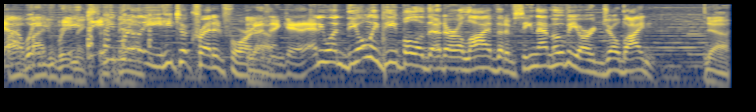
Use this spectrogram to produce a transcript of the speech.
Yeah, Biden- well, Biden he, remixed he, it, he yeah. really he took credit for it. I think anyone, the only people that are alive that have seen that movie are Joe Biden yeah.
